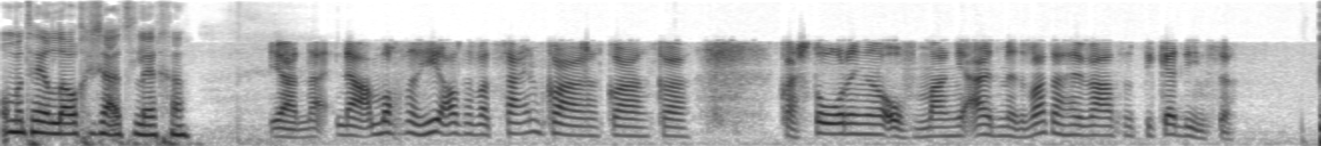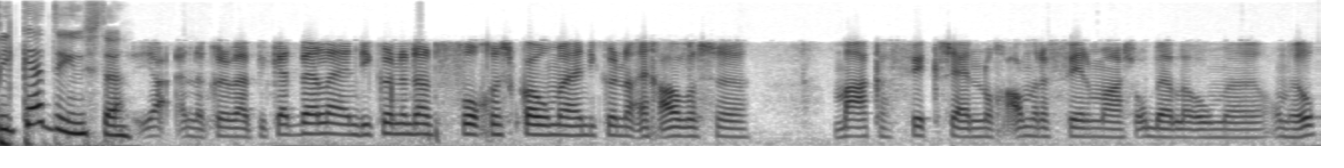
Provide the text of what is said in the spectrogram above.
Om het heel logisch uit te leggen. Ja, nou, nou mocht er hier altijd wat zijn qua, qua, qua, qua storingen of maakt niet uit met wat, dan hebben we altijd piketdiensten. Piketdiensten. Ja, en dan kunnen wij piket bellen en die kunnen dan vervolgens komen en die kunnen echt alles eh, maken, fixen en nog andere firma's opbellen om, eh, om hulp.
